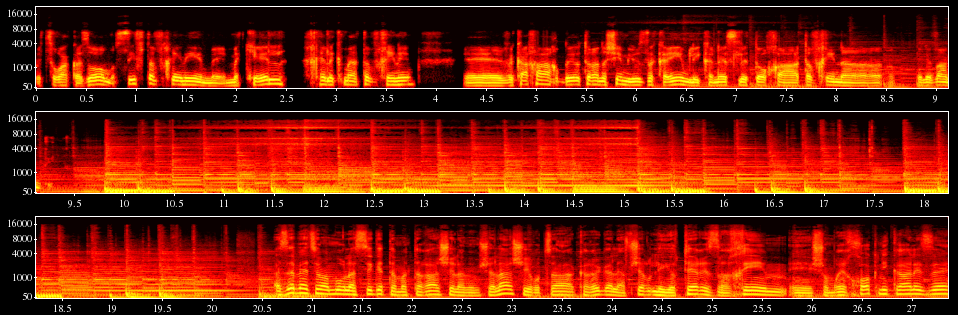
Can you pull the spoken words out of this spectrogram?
בצורה כזו, מוסיף תבחינים, uh, מקל חלק מהתבחינים, וככה הרבה יותר אנשים יהיו זכאים להיכנס לתוך התבחין הרלוונטי. אז זה בעצם אמור להשיג את המטרה של הממשלה, שהיא רוצה כרגע לאפשר ליותר אזרחים, אה, שומרי חוק נקרא לזה,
